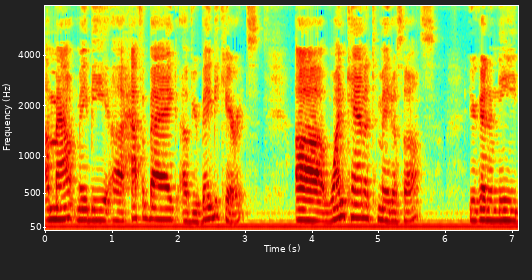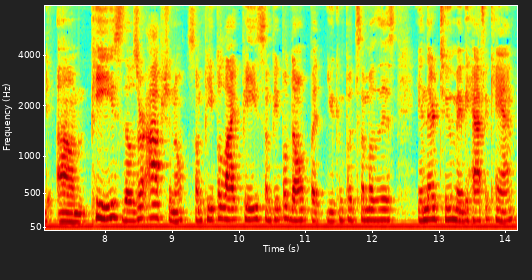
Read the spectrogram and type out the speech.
amount, maybe uh, half a bag of your baby carrots, uh, one can of tomato sauce. You're going to need um, peas. Those are optional. Some people like peas, some people don't, but you can put some of this in there too, maybe half a can.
